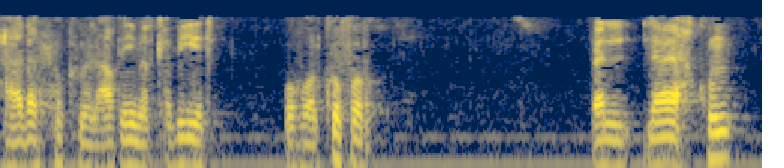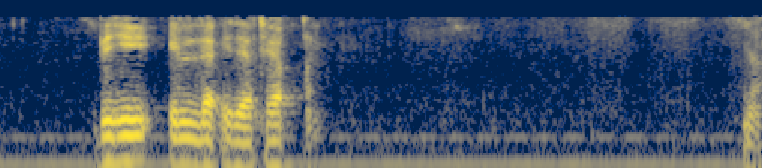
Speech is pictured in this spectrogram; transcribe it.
هذا الحكم العظيم الكبير وهو الكفر بل لا يحكم به إلا إذا تيقن نعم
